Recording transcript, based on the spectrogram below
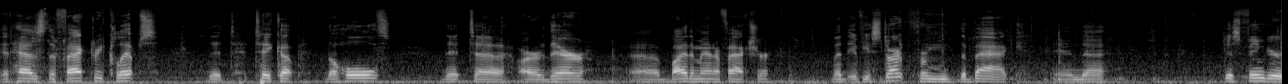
it has the factory clips that take up the holes that uh, are there uh, by the manufacturer but if you start from the back and uh, just finger,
